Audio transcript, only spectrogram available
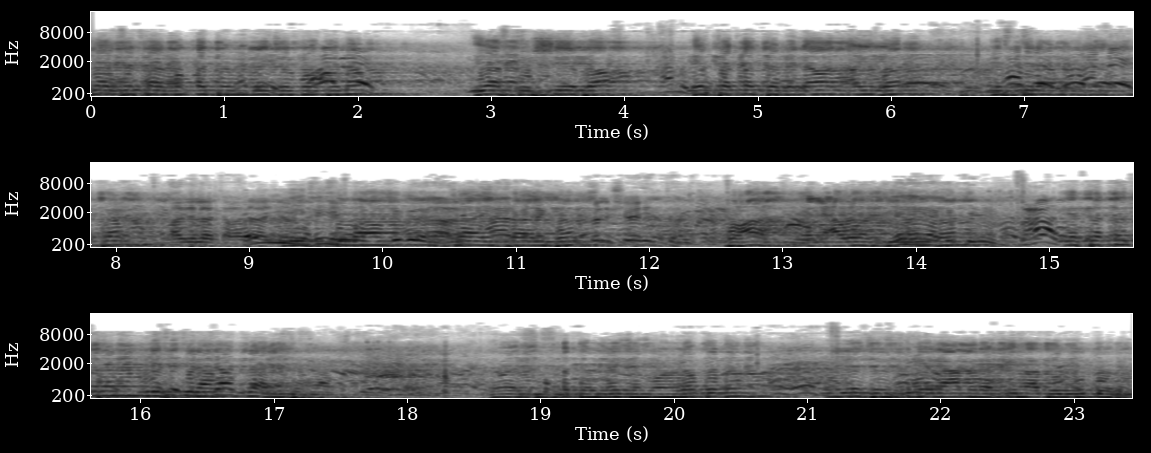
جائزة المقدم من رجل المنظمه ياسر شيبة يتقدم الآن أيضا باستلام الجائزة. لاستلام الجائزه أيضا معاذ العواجي أيضا يتقدم لاستلام الجائزه. جوائز مقدم اللجنه المنظمه من اللجنه الفنية العاملة في هذه البطولة.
